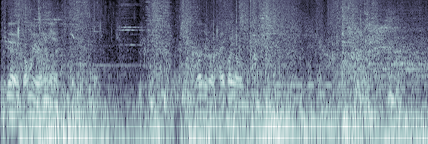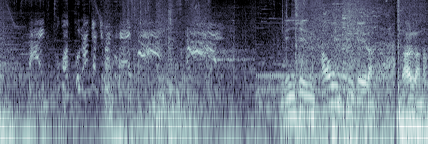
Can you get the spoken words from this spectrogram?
이게 너무 용이해 걸려고 아이 두고 도망가기만 해. 민신 사오는 게 나, 나을라나?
